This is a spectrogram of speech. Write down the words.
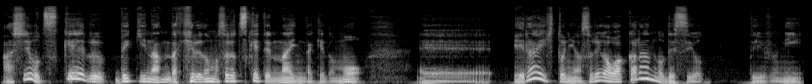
足をつけるべきなんだけれども、それをつけてないんだけども、えー、偉い人にはそれがわからんのですよっていうふうに、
